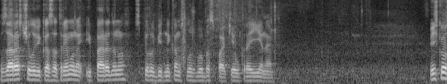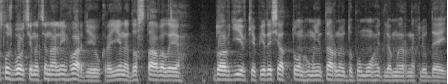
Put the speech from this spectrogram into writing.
Зараз чоловіка затримано і передано співробітникам Служби безпеки України. Військовослужбовці Національної гвардії України доставили до Авдіївки 50 тонн гуманітарної допомоги для мирних людей.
